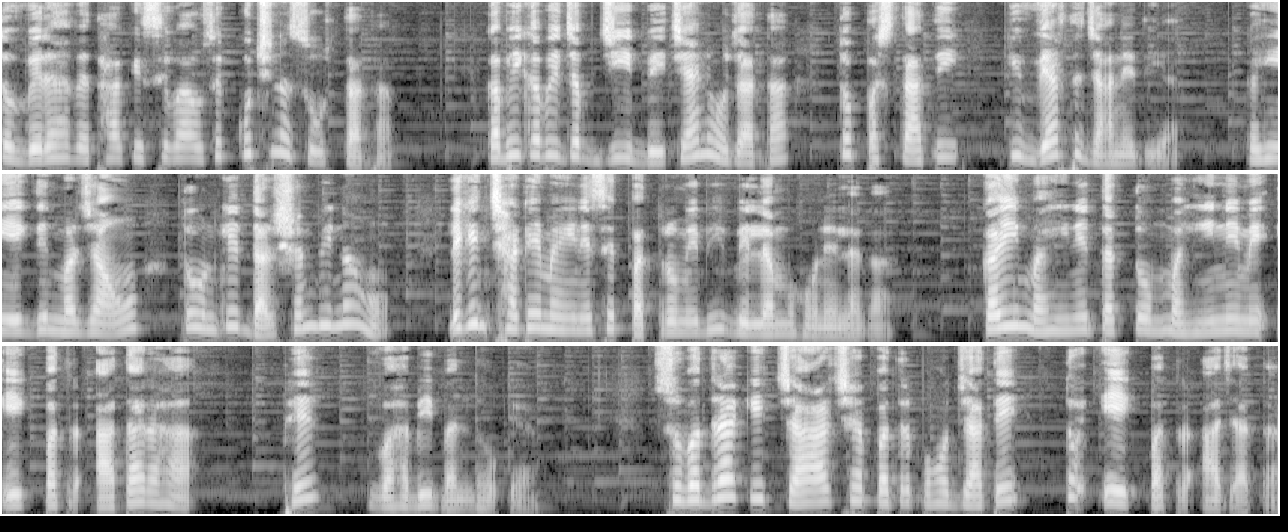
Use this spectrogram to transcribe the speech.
तो विरह व्यथा के सिवा उसे कुछ न सूझता था। कभी कभी जब जी बेचैन हो जाता तो पछताती कि व्यर्थ जाने दिया। कहीं एक दिन मर जाऊँ तो उनके दर्शन भी ना हो, लेकिन छठे महीने से पत्रों में भी विलंब होने लगा। कई महीने तक तो महीने में एक पत्र आता रहा, फिर वह भी बंद हो गया। सुभद्रा के चार छह पत्र पहुँच जाते तो एक पत्र आ जाता।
